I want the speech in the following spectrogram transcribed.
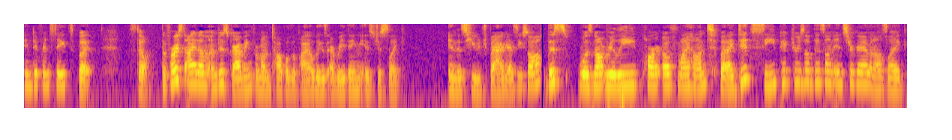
in different states, but still. The first item I'm just grabbing from on top of the pile because everything is just like in this huge bag as you saw. This was not really part of my hunt, but I did see pictures of this on Instagram and I was like,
